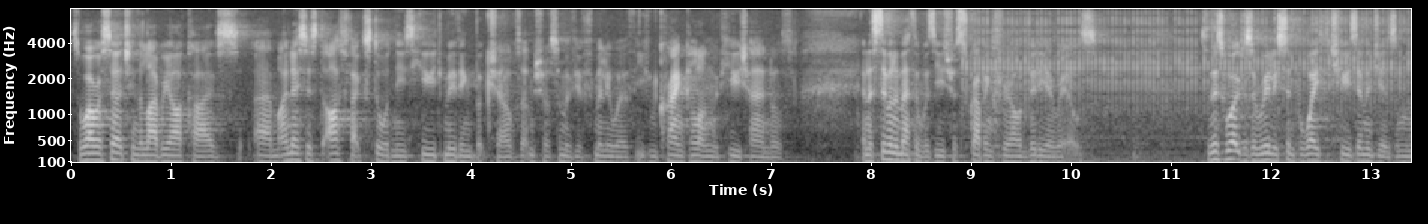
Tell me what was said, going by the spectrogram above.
So while researching the library archives, um, I noticed artifacts stored in these huge moving bookshelves that I'm sure some of you are familiar with, that you can crank along with huge handles. And a similar method was used for scrubbing through old video reels. So this worked as a really simple way to choose images, and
